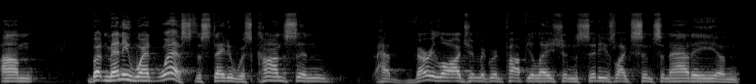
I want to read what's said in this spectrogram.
Um, but many went west. The state of Wisconsin had very large immigrant populations, cities like Cincinnati and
